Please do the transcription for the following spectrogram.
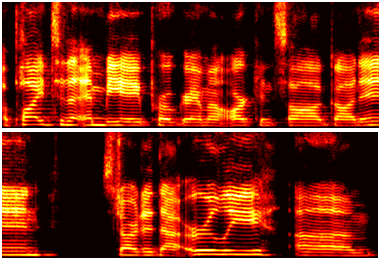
applied to the MBA program at Arkansas, got in, started that early, um,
